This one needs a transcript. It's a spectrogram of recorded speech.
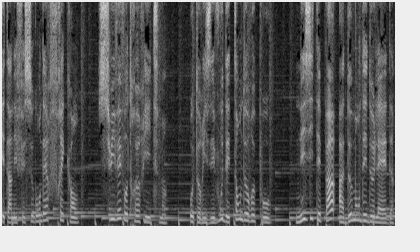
Est un effet secondaire fréquent. Suivez votre rythme. Autorisez-vous des temps de repos. N'hésitez pas à demander de l'aide.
